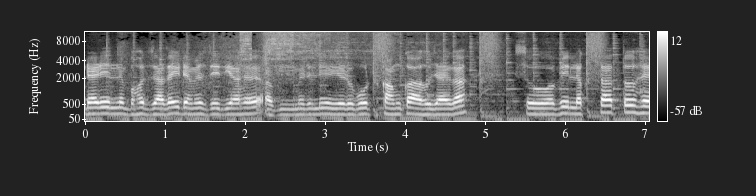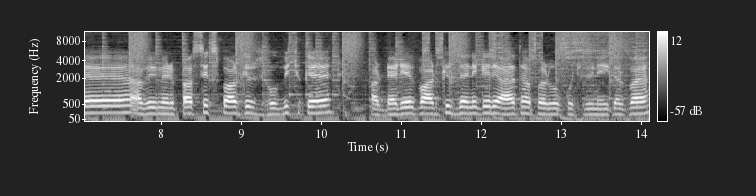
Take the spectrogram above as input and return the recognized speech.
डैरियल ने बहुत ज़्यादा ही डैमेज दे दिया है। अब मेरे लिए ये रोबोट काम का हो जाएगा। सो अभी लगता तो है, अभी मेरे पास सिक्स पावर किप्स हो भी चुके हैं, और डेरियल पावर किप्स देने के लिए आया था, पर वो कुछ भी नहीं कर पाया।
